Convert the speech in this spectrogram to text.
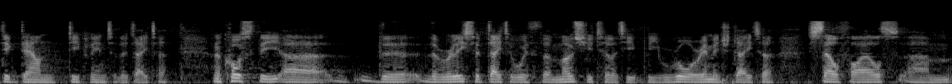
dig down deeply into the data. And of course, the the the release of data with the most utility, the raw image data, CEL files, um,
